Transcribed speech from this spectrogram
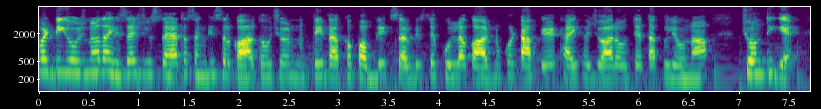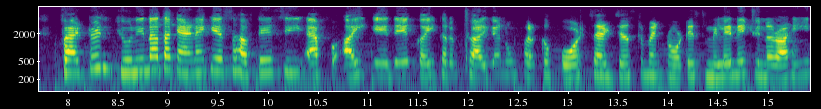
ਵੱਡੀ ਯੋਜਨਾ ਦਾ ਹਿੱਸਾ ਹੈ, ਜਿਸ ਤਹਿਤ ਸੰਘੀ ਸਰਕਾਰ 2029 ਤੱਕ ਪਬਲਿਕ ਸਰਵਿਸ ਦੇ ਕੁੱਲ ਆਕਾਰ ਨੂੰ ਘਟਾ ਕੇ 28000 ਅਹੁਦੇ ਤੱਕ ਲਿਆਉਣਾ ਚਾਹੁੰਦੀ ਹੈ। ਫੈਡਰਲ ਯੂਨੀਅਨਾਂ ਦਾ ਕਹਿਣਾ ਹੈ ਕਿ ਇਸ ਹਫ਼ਤੇ CFIA ਦੇ ਕਈ ਕਰਮਚਾਰੀਆਂ ਨੂੰ ਫ਼ਰਕ ਐਡਜਸਟਮੈਂਟ ਨੋਟਿਸ ਮਿਲੇ ਨੇ, ਜਿਨ੍ਹਾਂ ਰਾਹੀਂ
